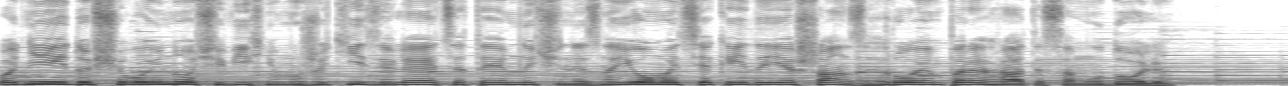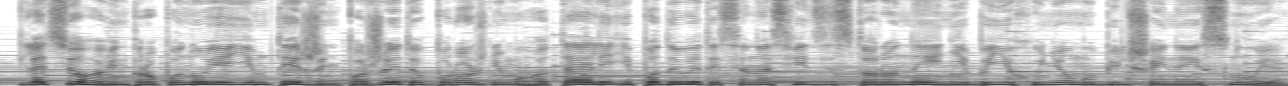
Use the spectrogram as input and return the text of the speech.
Однієї дощової ночі в їхньому житті з'являється таємничий незнайомець, який дає шанс героям переграти саму долю. Для цього він пропонує їм тиждень пожити в порожньому готелі і подивитися на світ зі сторони, ніби їх у ньому більше й не існує.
